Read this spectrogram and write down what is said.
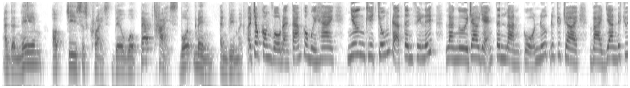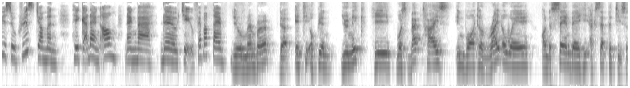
and the name of Jesus Christ, they were baptized, both men and women. Ở trong công vụ đoạn 8 câu 12, nhưng khi chúng đã tin Philip là người rao giảng tin lành của nước Đức Chúa Trời và danh Đức Chúa Giêsu Christ cho mình, thì cả đàn ông, đàn bà đều chịu phép báp tem. You remember the Ethiopian eunuch? He was baptized in water right away on the same day he accepted Jesus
